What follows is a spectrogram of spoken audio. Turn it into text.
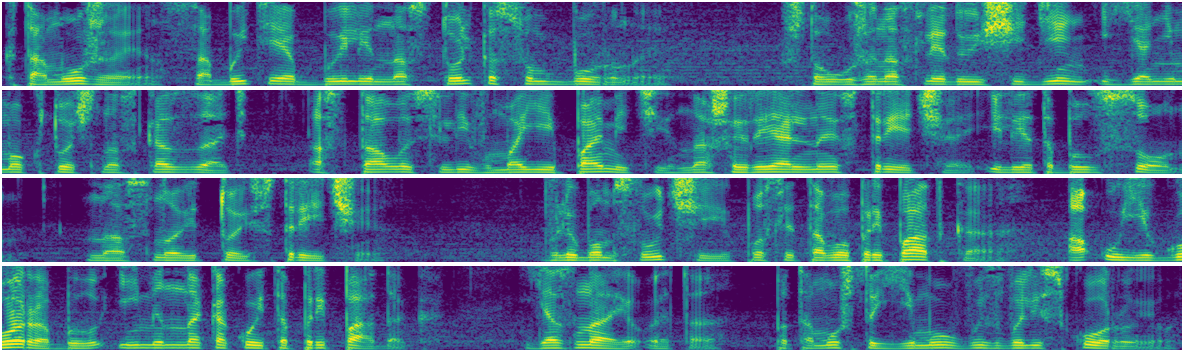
К тому же события были настолько сумбурны, что уже на следующий день я не мог точно сказать, осталась ли в моей памяти наша реальная встреча или это был сон на основе той встречи. В любом случае, после того припадка а у Егора был именно какой-то припадок. Я знаю это, потому что ему вызвали скорую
